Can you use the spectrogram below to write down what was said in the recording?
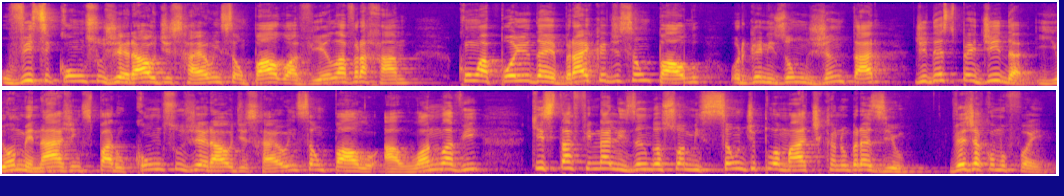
O vice-cônsul-geral de Israel em São Paulo, Aviel Avraham, com o apoio da Hebraica de São Paulo, organizou um jantar de despedida e homenagens para o cônsul-geral de Israel em São Paulo, Alon Lavi, que está finalizando a sua missão diplomática no Brasil. Veja como foi.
